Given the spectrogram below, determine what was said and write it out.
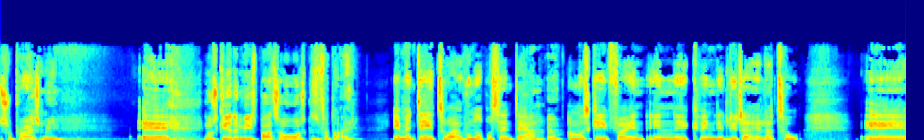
Surprise me. Øh, Måske er det mest bare til overraskelse for dig. jamen det tror jeg 100% det er, Ja. og måske for en, en øh, kvindelig lytter eller to. Øh,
